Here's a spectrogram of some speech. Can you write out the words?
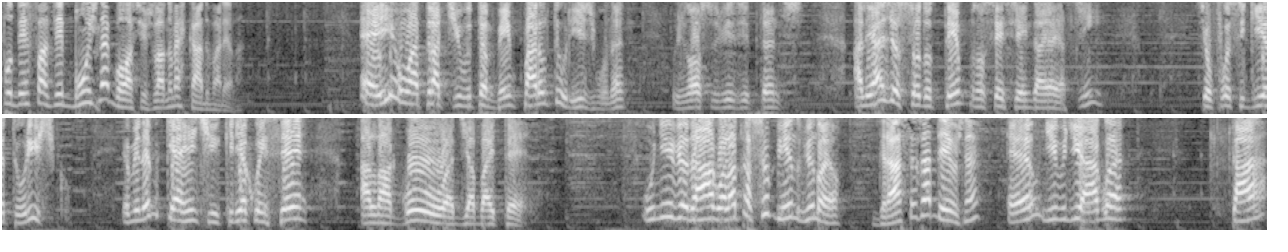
poder fazer bons negócios lá no mercado, Varela. É, e um atrativo também para o turismo, né? Os nossos visitantes. Aliás, eu sou do tempo, não sei se ainda é assim, se eu fosse guia turístico, eu me lembro que a gente queria conhecer a Lagoa de Abaeté. O nível da água lá está subindo, viu, Noel? Graças a Deus, né? É, o nível de água está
